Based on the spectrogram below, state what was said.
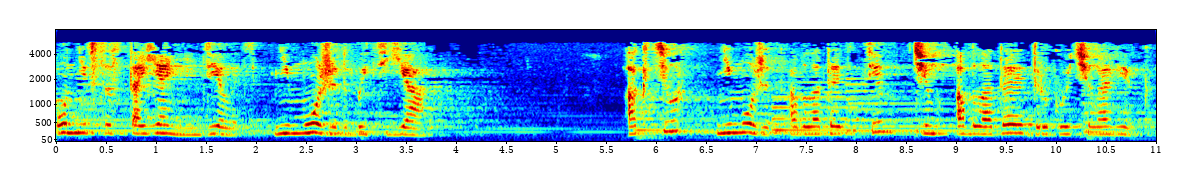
он не в состоянии делать, не может быть «я». Актер не может обладать тем, чем обладает другой человек –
